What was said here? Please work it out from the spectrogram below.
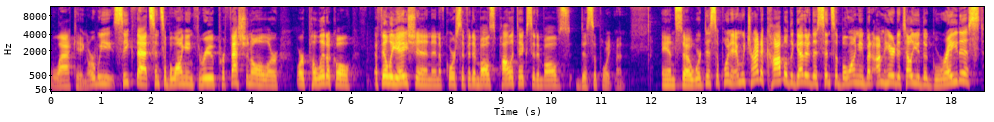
lacking. Or we seek that sense of belonging through professional or, or political affiliation. And of course, if it involves politics, it involves disappointment. And so we're disappointed. And we try to cobble together this sense of belonging, but I'm here to tell you the greatest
